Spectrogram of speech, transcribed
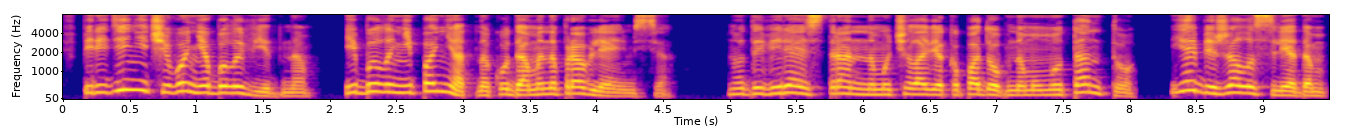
Впереди ничего не было видно, и было непонятно, куда мы направляемся. Но, доверяя странному человекоподобному мутанту, я бежала следом,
